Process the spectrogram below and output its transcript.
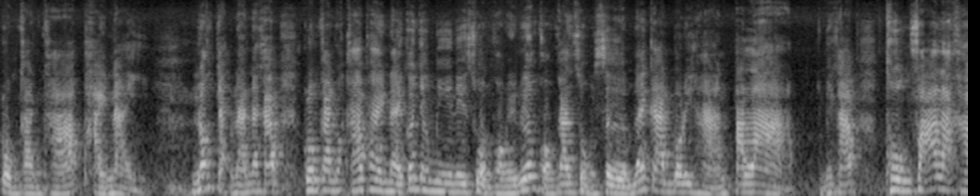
กรมการค้าภายใน นอกจากนั้นนะครับกรมการค้าภายในก็ยังมีในส่วนของในเรื่องของการส่งเสริมและการบริหารตลาดเห็นไหมครับธงฟ้าราคา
